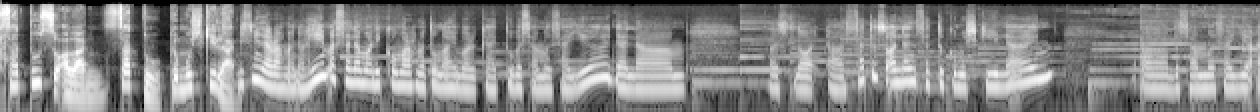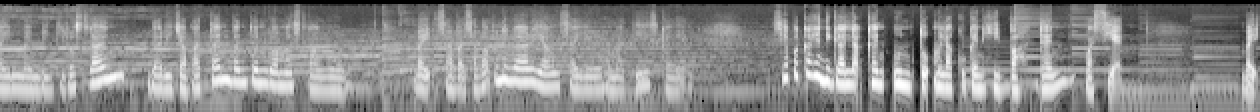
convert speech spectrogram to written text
Satu soalan, satu kemusykilan. Bismillahirrahmanirrahim. Assalamualaikum warahmatullahi wabarakatuh. Bersama saya dalam uh, slot uh, satu soalan, satu kemusykilan. Uh, bersama saya Aiman binti Roslan dari Jabatan Bantuan Guaman Selangor. Baik, sahabat-sahabat pendengar yang saya hormati sekalian. Siapakah yang digalakkan untuk melakukan hibah dan wasiat? Baik,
